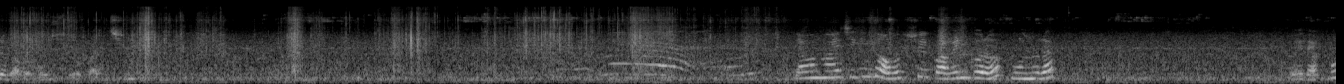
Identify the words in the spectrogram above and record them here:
রে বাবা বুঝতেও পারছি। কেমন হয়েছে কিন্তু অবশ্যই কমেন্ট করো বন্ধুরা। ওই দেখো।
